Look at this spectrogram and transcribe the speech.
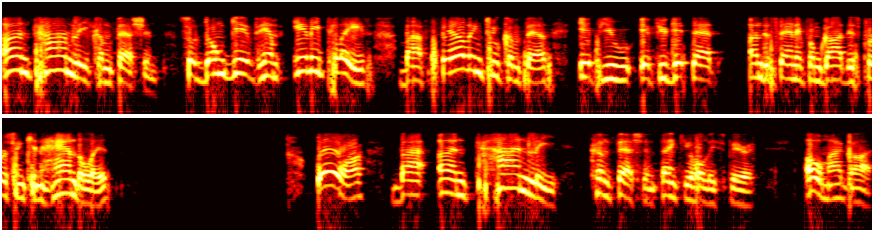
untimely confession. So don't give him any place by failing to confess if you if you get that understanding from God this person can handle it or by untimely confession. Thank you, Holy Spirit. Oh my God,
